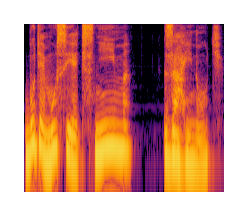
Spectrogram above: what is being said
bude musieť s ním zahynúť.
